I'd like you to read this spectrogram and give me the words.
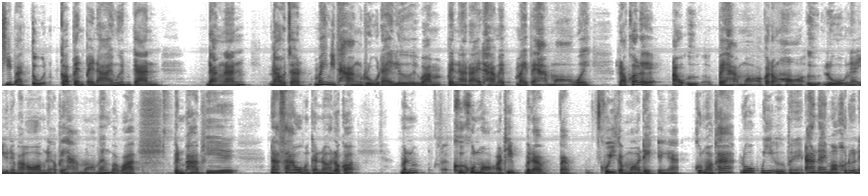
ขี้บาดตูดก็เป็นไปได้เหมือนกัน ดังนั้นเราจะไม่มีทางรู้ได้เลยว่าเป็นอะไรถ้าไม่ไม่ไปหาหมอเว้ยเราก็เลยเอาอึไปหาหมอก็ต้องห่ออึลูกเนี่ยอยู่ในผ้าอ้อมเนี่ยไปหาหมอแม่งแบบว่า เป็นภาพที่น่าเศร้าเหมือนกันเนาะแล้วก็มันคือคุณหมอที่เวลาแบบคุยกับหมอเด็กอย่างเงี้ย คุณหมอคะลูกมีอึเป็นอ้าวนายหมอเขาดูใน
